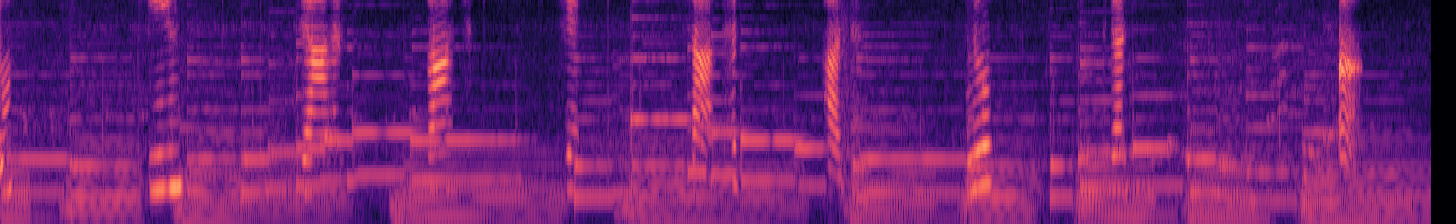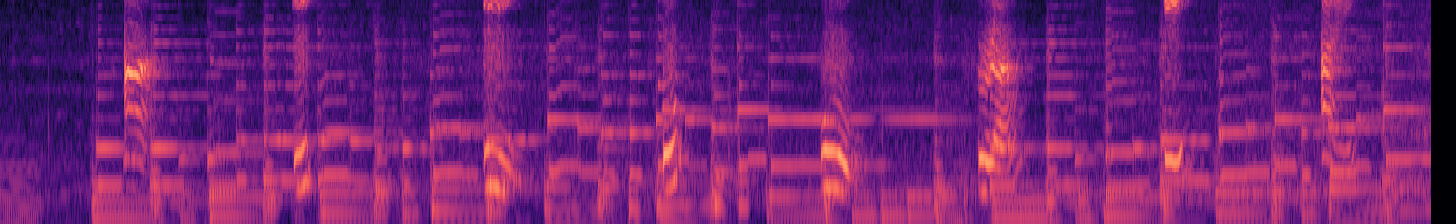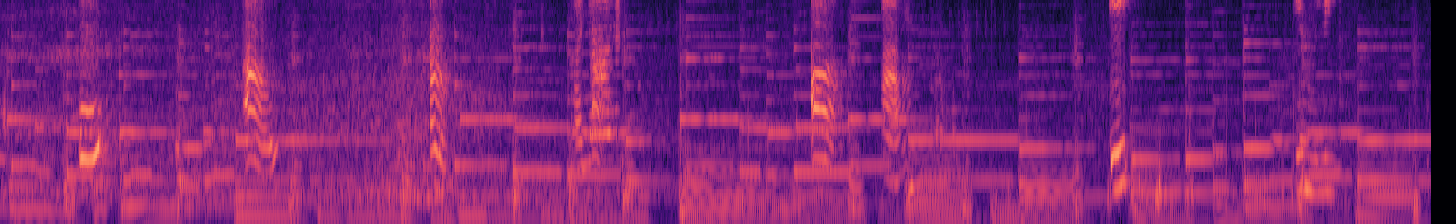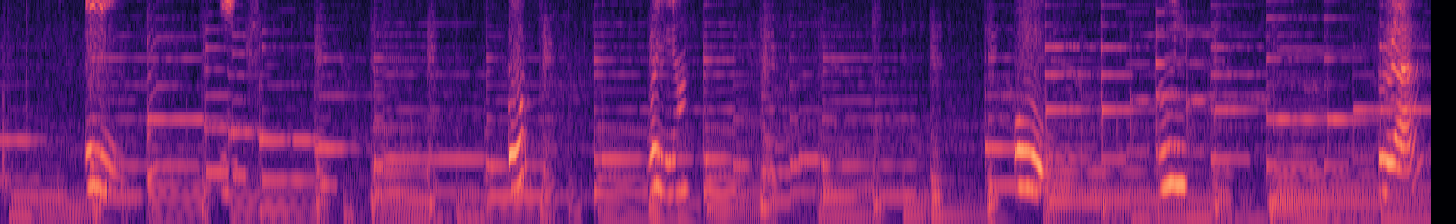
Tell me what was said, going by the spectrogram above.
दो तीन चार पाँच छ सात आठ नौ दस आ आ इ ई उ ऊ र ए Ờ. Ờ. Ngay Ờ Ờ Ừ. Emily Ừ. X U Vui U Un R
